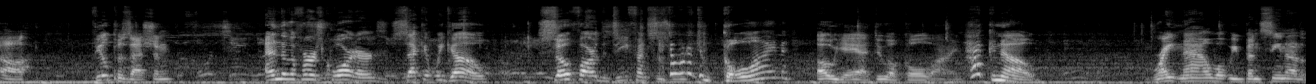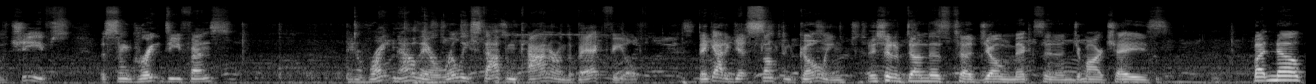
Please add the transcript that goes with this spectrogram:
uh, field possession. End of the first quarter, second we go. So far, the defense is. You don't want to do goal line? Oh yeah, do a goal line. Heck no. Right now, what we've been seeing out of the Chiefs is some great defense. And right now, they are really stopping Connor in the backfield. They got to get something going. They should have done this to Joe Mixon and Ja'Marr Chase. But no,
